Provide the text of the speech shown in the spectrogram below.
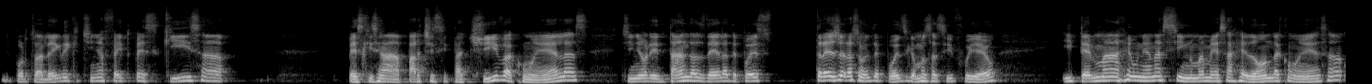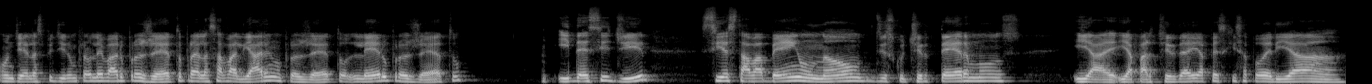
de Porto Alegre, que tinha feito pesquisa pesquisa participativa com elas, tinha orientandas dela, depois, três gerações depois, digamos assim, fui eu, e teve uma reunião assim, numa mesa redonda com essa, onde elas pediram para eu levar o projeto, para elas avaliarem o projeto, ler o projeto e decidir se estava bem ou não, discutir termos, e a, e a partir daí a pesquisa poderia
